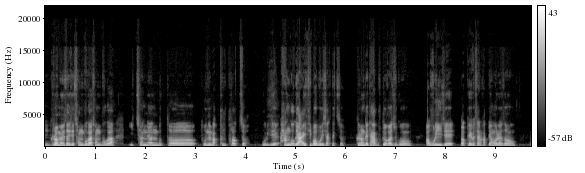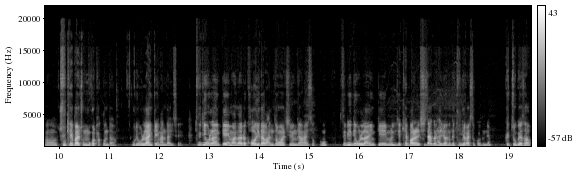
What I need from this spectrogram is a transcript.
예. 그러면서 이제 정부가 정부가 2000년부터 돈을 막 풀, 풀었죠. 우리 이제 한국의 IT 버블이 시작됐죠. 그런 게 다 묶여가지고 아 우리 이제 옆에 회사랑 합병을 해서 어, 주 개발 종목을 바꾼다. 우리 온라인 게임 한다 이제. 2D 온라인 게임 하나를 거의 다 완성을 지은 게 하나 있었고 3D 온라인 게임을 이제 개발을 시작을 하려는 게 두 개가 있었거든요. 그쪽에서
